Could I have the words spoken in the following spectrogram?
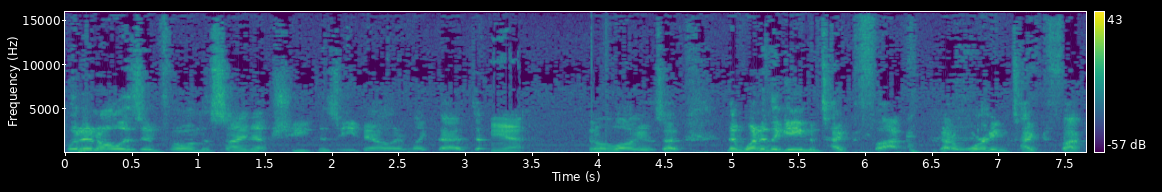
put in all his info on the sign up sheet in his email and like that, yeah. Did all login and stuff. Then went in the game and typed fuck. Got a warning, typed fuck,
